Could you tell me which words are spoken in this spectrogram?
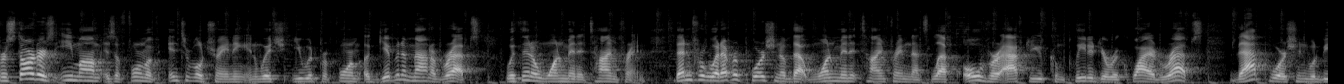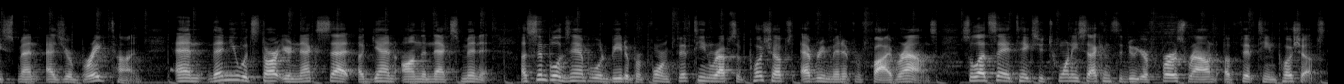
For starters, EMOM is a form of interval training in which you would perform a given amount of reps within a one minute time frame. Then for whatever portion of that one minute time frame that's left over after you've completed your required reps, that portion would be spent as your break time. And then you would start your next set again on the next minute. A simple example would be to perform 15 reps of push-ups every minute for five rounds. So let's say it takes you 20 seconds to do your first round of 15 push-ups.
